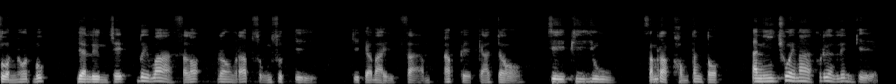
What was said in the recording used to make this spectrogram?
ส่วนโน้ตบุ๊ก อย่าลืมเช็คด้วยว่าสล็อตรองรับสูงสุดกี่ กิกะไบต์ 3 อัปเกรดการ์ดจอ GPU สำหรับของตั้งโต๊ะ อันนี้ช่วยมากเรื่องเล่นเกม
